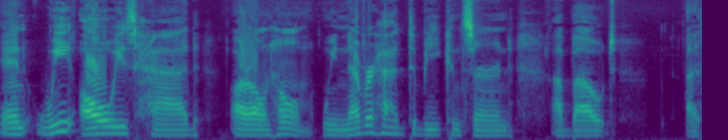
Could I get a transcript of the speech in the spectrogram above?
and we always had our own home. We never had to be concerned about a,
